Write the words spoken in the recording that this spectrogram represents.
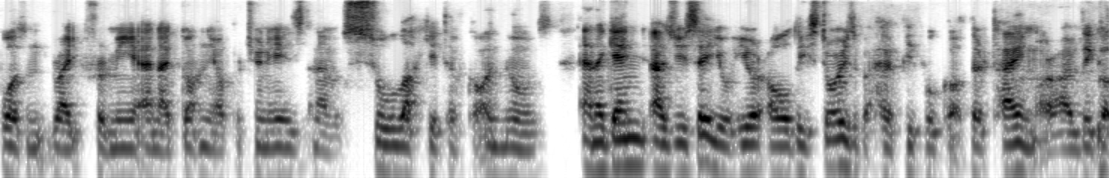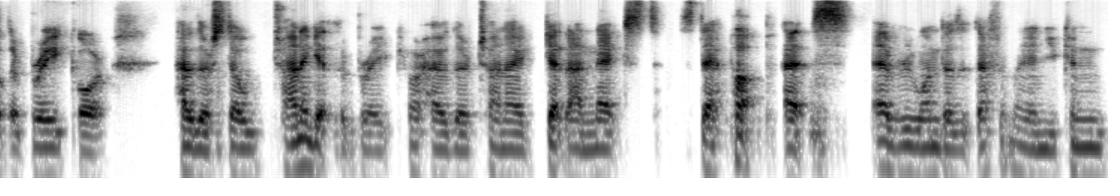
wasn't right for me, and I'd gotten the opportunities, and I was so lucky to have gotten those. And again, as you say, you'll hear all these stories about how people got their time, or how they got their break, or how they're still trying to get their break, or how they're trying to get that next step up. It's everyone does it differently, and you can.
